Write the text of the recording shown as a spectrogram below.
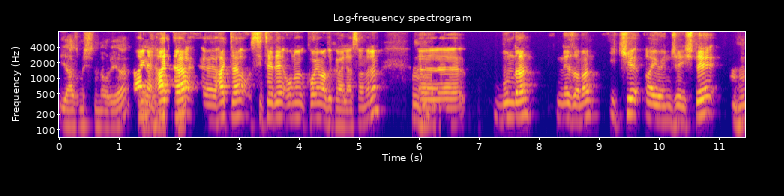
yazmışsın oraya. Aynen. Yazmışsın. Hatta e, hatta sitede onu koymadık hala sanırım. Hı hı. E, bundan ne zaman? iki ay önce işte hı.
